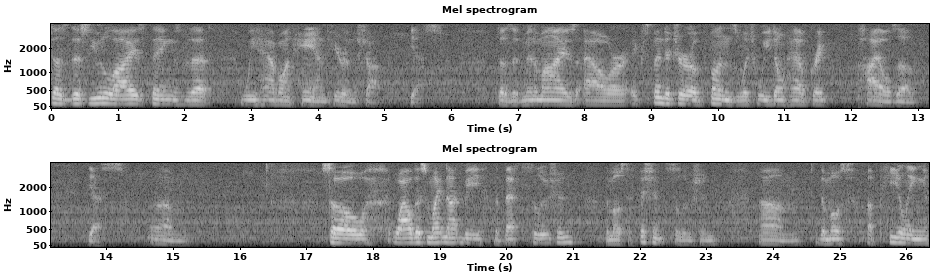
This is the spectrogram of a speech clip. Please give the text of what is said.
does this utilize things that we have on hand here in the shop? Yes. Does it minimize our expenditure of funds which we don't have great piles of? Yes. Um, so while this might not be the best solution, the most efficient solution, um, the most appealing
